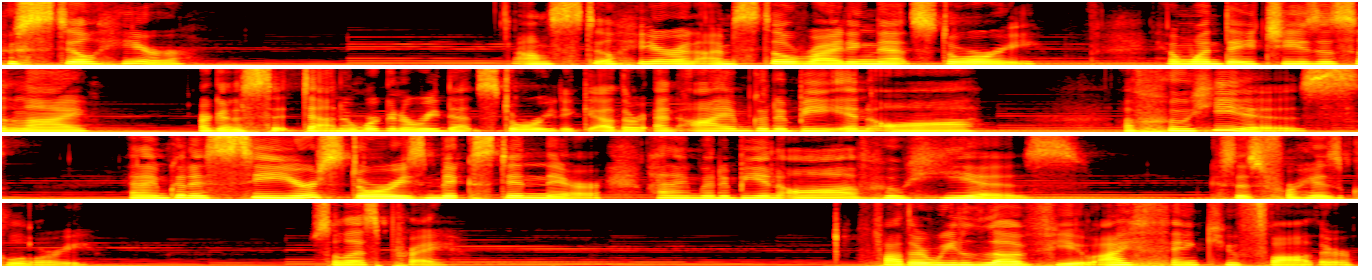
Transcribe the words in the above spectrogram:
who's still here. I'm still here and I'm still writing that story. And one day, Jesus and I are going to sit down and we're going to read that story together. And I am going to be in awe of who He is. And I'm going to see your stories mixed in there. And I'm going to be in awe of who He is because it's for His glory. So let's pray. Father, we love you. I thank you, Father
